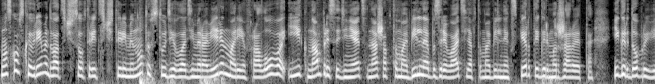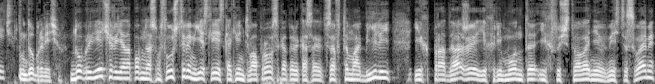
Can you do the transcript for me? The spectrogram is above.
Московское время 20 часов 34 минуты. В студии Владимир Аверин, Мария Фролова. И к нам присоединяется наш автомобильный обозреватель, автомобильный эксперт Игорь Маржаретта. Игорь, добрый вечер. Добрый вечер. Добрый вечер. Я напомню нашим слушателям, если есть какие-нибудь вопросы, которые касаются автомобилей, их продажи, их ремонта, их существования вместе с вами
